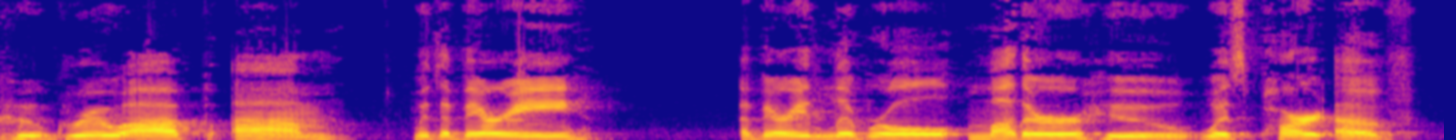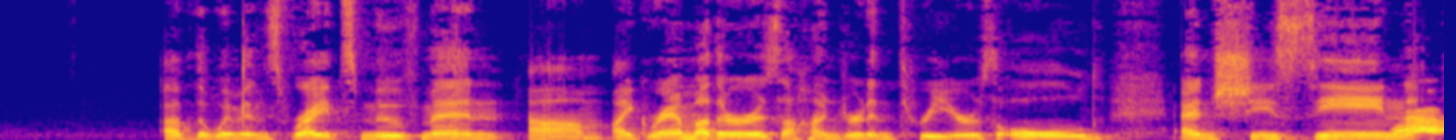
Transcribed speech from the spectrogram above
who grew up um, with a very a very liberal mother who was part of of the women's rights movement. Um, my grandmother is 103 years old, and she's seen wow.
